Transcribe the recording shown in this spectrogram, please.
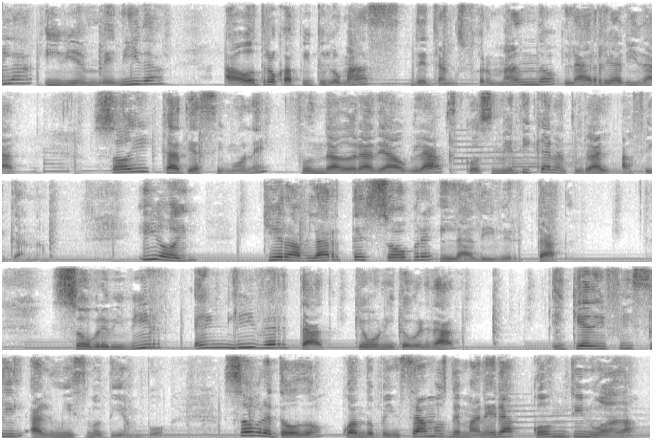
Hola y bienvenida a otro capítulo más de Transformando la Realidad. Soy Katia Simone, fundadora de Auglabs Cosmética Natural Africana. Y hoy quiero hablarte sobre la libertad. Sobrevivir en libertad. Qué bonito, ¿verdad? Y qué difícil al mismo tiempo. Sobre todo cuando pensamos de manera continuada.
